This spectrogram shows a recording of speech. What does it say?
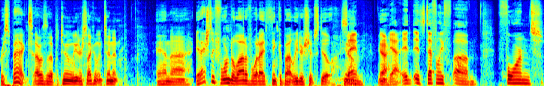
Respect. I was a platoon leader, second lieutenant. And uh, it actually formed a lot of what I think about leadership still. Same. Know? Yeah. Yeah. It, it's definitely um, formed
